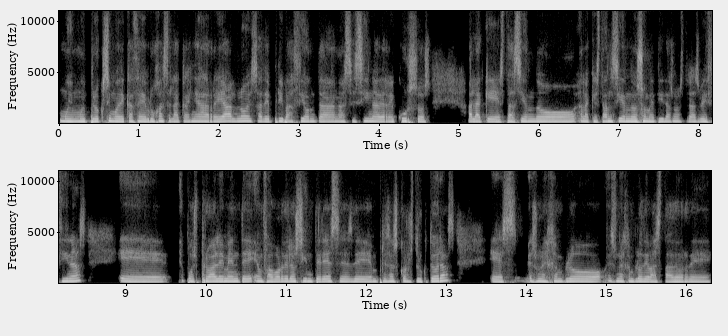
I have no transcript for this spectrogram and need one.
muy, muy próximo de caza de brujas en la Cañada Real, ¿no? esa deprivación tan asesina de recursos a la que, está siendo, a la que están siendo sometidas nuestras vecinas, eh, pues probablemente en favor de los intereses de empresas constructoras. Es, un, ejemplo, es un ejemplo devastador de,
